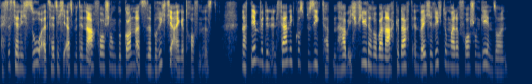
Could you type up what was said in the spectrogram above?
Es ist ja nicht so, als hätte ich erst mit den Nachforschungen begonnen, als dieser Bericht hier eingetroffen ist. Nachdem wir den Infernicus besiegt hatten, habe ich viel darüber nachgedacht, in welche Richtung meine Forschungen gehen sollen.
